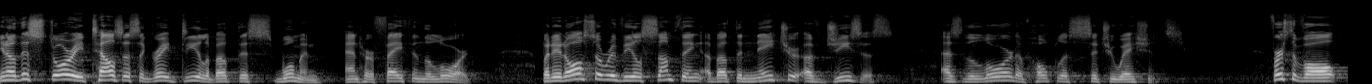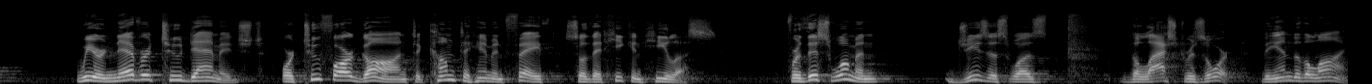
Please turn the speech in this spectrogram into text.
You know, this story tells us a great deal about this woman and her faith in the Lord, but it also reveals something about the nature of Jesus as the Lord of hopeless situations. First of all, we are never too damaged or too far gone to come to Him in faith so that He can heal us. For this woman, Jesus was the last resort, the end of the line.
